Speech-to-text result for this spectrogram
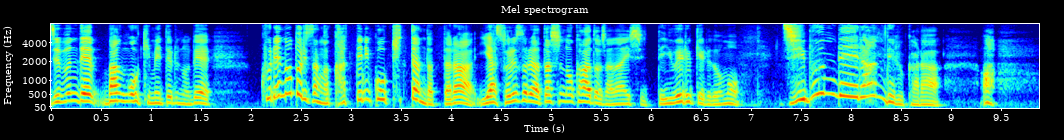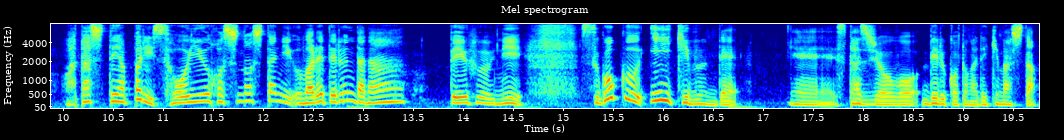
自分で番号を決めてるのでクレノトリさんが勝手にこう切ったんだったらいやそれそれ私のカードじゃないしって言えるけれども自分で選んでるからあ私ってやっぱりそういう星の下に生まれてるんだなっていうふうにすごくいい気分で、えー、スタジオを出ることができました。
